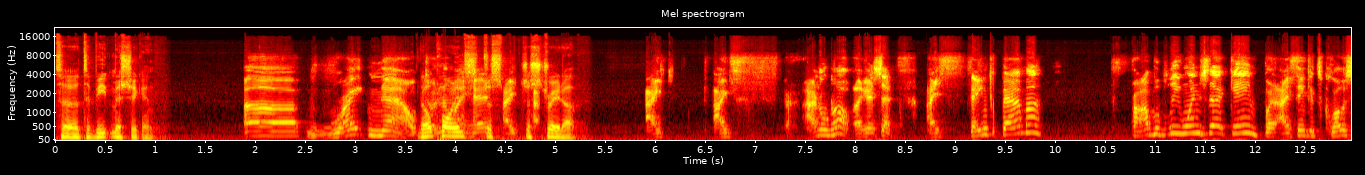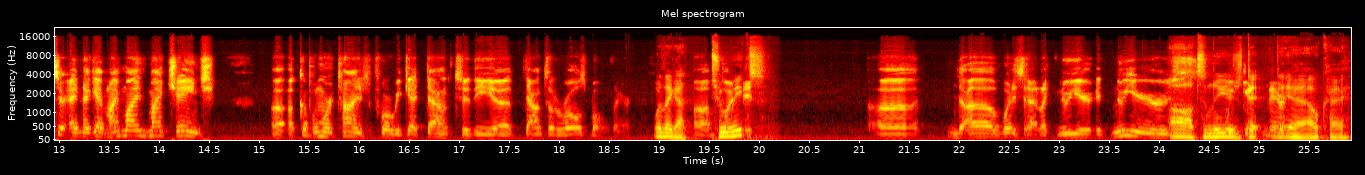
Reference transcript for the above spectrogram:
to to beat Michigan. Uh, right now, No gun to my points, head, just I, just straight up. I, I, I don't know. Like I said, I think Bama probably wins that game, but I think it's closer. And again, my mind might change uh, a couple more times before we get down to the uh, down to the Rose Bowl there. What they got? Uh, Two weeks. Uh, uh, what is that? Like New Year? New Year's. Oh, it's a New Year's Day. Yeah. Okay.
